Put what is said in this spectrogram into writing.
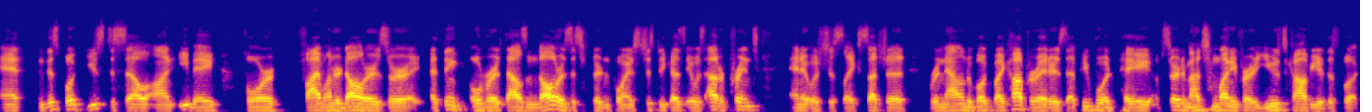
And this book used to sell on eBay for $500 or I think over $1,000 at certain points just because it was out of print and it was just like such a renowned book by copywriters that people would pay absurd amounts of money for a used copy of this book.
